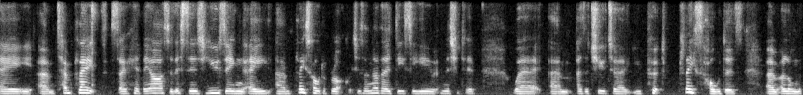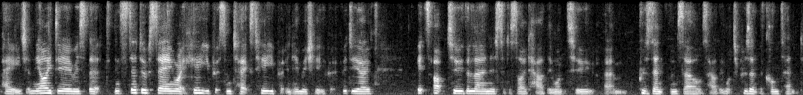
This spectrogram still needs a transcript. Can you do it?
a um, template. So here they are. So this is using a um, placeholder block, which is another DCU initiative where um, as a tutor you put placeholders um, along the page. And the idea is that instead of saying right here you put some text here you put an image here you put a video it's up to the learners to decide how they want to um, present themselves how they want to present the content.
